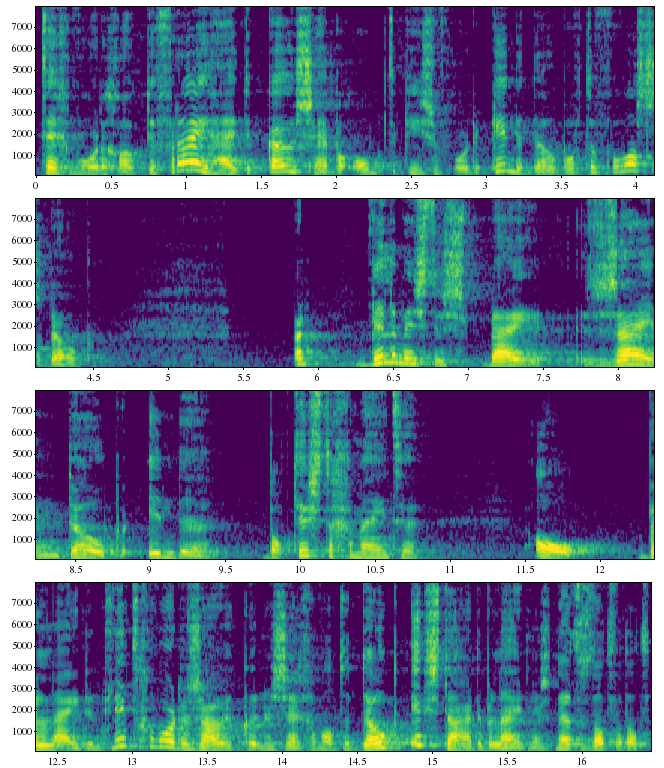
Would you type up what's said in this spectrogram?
tegenwoordig ook de vrijheid, de keuze hebben om te kiezen voor de kinderdoop of de volwassendoop. Maar Willem is dus bij zijn doop in de Baptistengemeente al beleidend lid geworden, zou je kunnen zeggen. Want de doop is daar de beleidenis. Net als dat we dat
